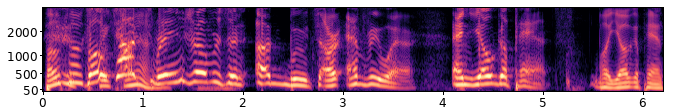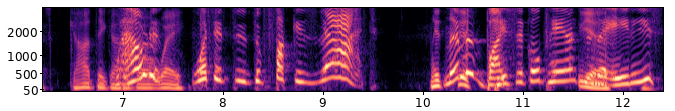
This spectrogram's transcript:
Botox. Botox, yeah. Range Rovers, and UGG boots are everywhere. And yoga pants. Well, yoga pants. God, they got to How go did? away. What the, the fuck is that? It's Remember just- bicycle pants in the Yes. eighties?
